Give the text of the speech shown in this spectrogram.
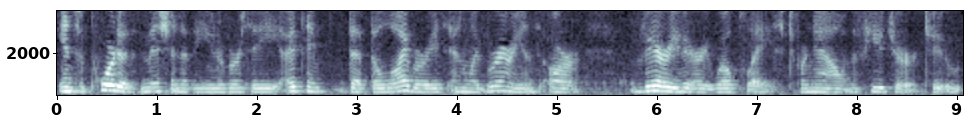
in support of the mission of the university, I think that the libraries and librarians are very, very well placed for now and the future to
